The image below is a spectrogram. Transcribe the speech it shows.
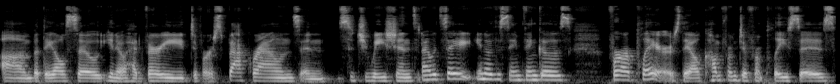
um, but they also, you know, had very diverse backgrounds and situations. And I would say, you know, the same thing goes for our players. They all come from different places.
